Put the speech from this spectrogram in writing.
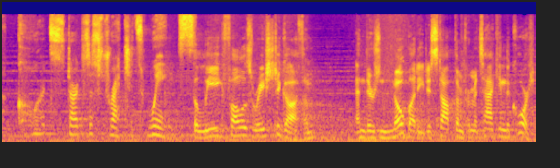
the court starts to stretch its wings. The League follows Ra's to Gotham, and there's nobody to stop them from attacking the court.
